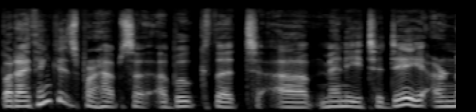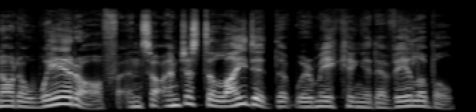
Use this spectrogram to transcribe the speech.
But I think it's perhaps a, a book that uh, many today are not aware of, and so I'm just delighted that we're making it available.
